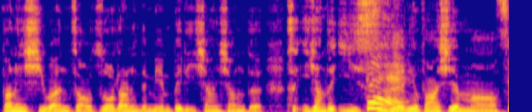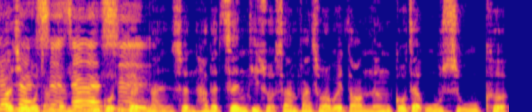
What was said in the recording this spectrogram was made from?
当你洗完澡之后，让你的棉被里香香的，是一样的意思耶。你有发现吗？而且我讲真的，如果一个男生他的身体所散发出来的味道，能够在无时无刻，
